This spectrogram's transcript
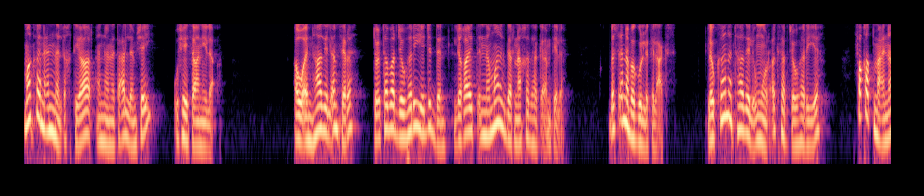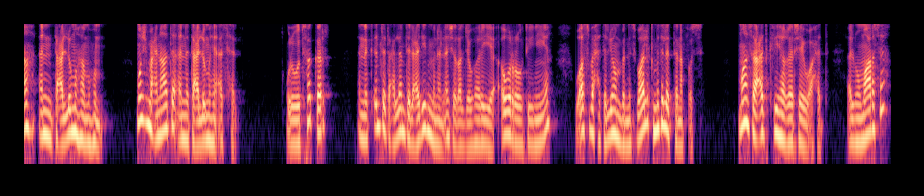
ما كان عندنا الاختيار أن نتعلم شيء وشيء ثاني لا. أو أن هذه الأمثلة تعتبر جوهرية جدا لغاية أن ما نقدر ناخذها كأمثلة. بس أنا بقول لك العكس. لو كانت هذه الأمور أكثر جوهرية فقط معناه أن تعلمها مهم مش معناته أن تعلمها أسهل. ولو تفكر أنك أنت تعلمت العديد من الأنشطة الجوهرية أو الروتينية وأصبحت اليوم بالنسبة لك مثل التنفس ما ساعدك فيها غير شيء واحد الممارسة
